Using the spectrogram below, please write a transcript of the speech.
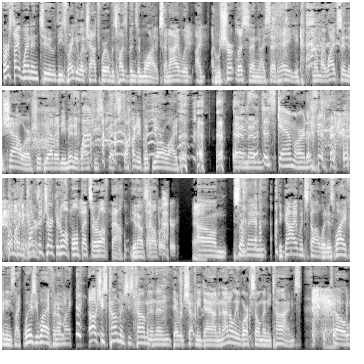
First, I went into these regular chats where it was husbands and wives, and I would I, I was shirtless, and I said, "Hey, you know, my wife's in the shower; she'll be out any minute. Why don't you get started with your wife?" And You're then such a scam artist. when it comes to jerking off, all bets are off, pal. You know, so. Um, so then the guy would start with his wife and he's like, where's your wife? And I'm like, oh, she's coming, she's coming. And then they would shut me down. And that only worked so many times. So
